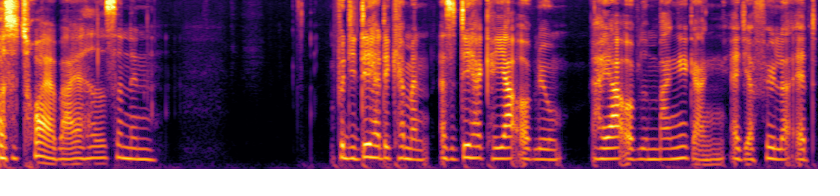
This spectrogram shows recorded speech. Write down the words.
Og så tror jeg bare, jeg havde sådan en... Fordi det her, det kan man... Altså det her kan jeg opleve, har jeg oplevet mange gange, at jeg føler, at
